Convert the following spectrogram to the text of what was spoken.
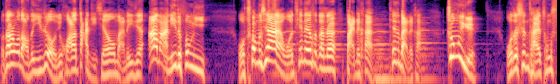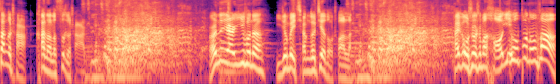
我当时我脑子一热，我就花了大几千，我买了一件阿玛尼的风衣，我穿不下呀，我天天在那摆着看，天天摆着看，终于我的身材从三个叉看到了四个叉，而那件衣服呢，已经被强哥借走穿了。还跟我说什么好衣服不能放，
